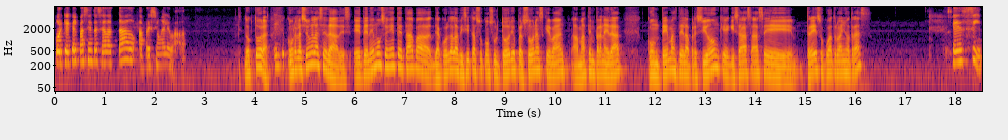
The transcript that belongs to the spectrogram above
porque es que el paciente se ha adaptado a presión elevada. Doctora, con relación a las edades, eh, tenemos en esta etapa, de acuerdo a las visitas a su consultorio, personas que van a más temprana edad con temas de la presión que quizás hace tres o cuatro años atrás. Eh, sí,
